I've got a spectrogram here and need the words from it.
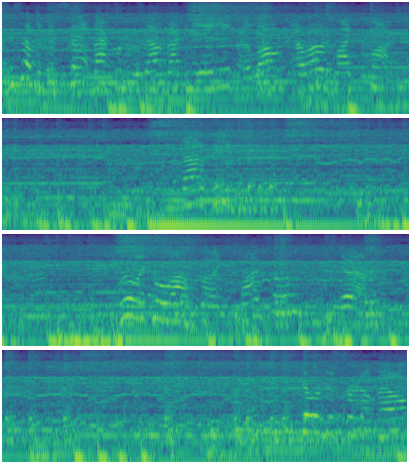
I used cassette back when it was out back in the 80s. I love I always liked it a lot. Nevada Beach. Really cool album. Like five songs? Yeah. Killer just straight up metal.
